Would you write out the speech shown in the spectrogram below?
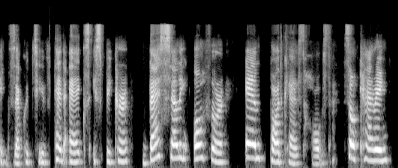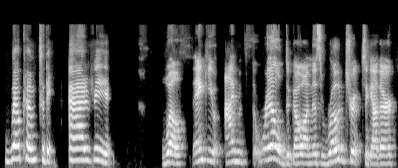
executive, TEDx speaker, best-selling author, and podcast host. So, Karen, welcome to the RV. Well, thank you. I'm thrilled to go on this road trip together.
